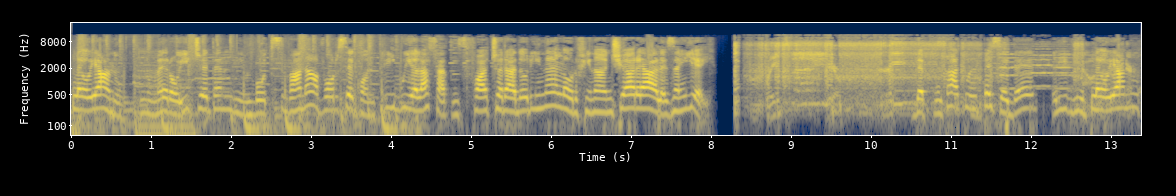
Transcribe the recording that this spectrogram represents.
Pleoianu, numeroi ceteni din Botswana vor să contribuie la satisfacerea dorinelor financiare ale zeiei. Deputatul PSD, Liviu Pleoianu,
